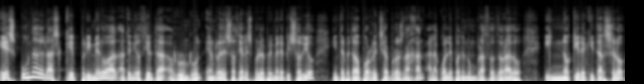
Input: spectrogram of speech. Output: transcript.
Es una de las que primero ha, tenido cierta run run en redes sociales por el primer episodio, interpretado por Richard Brosnahan, a la cual le ponen un brazo dorado y no quiere quitárselo,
